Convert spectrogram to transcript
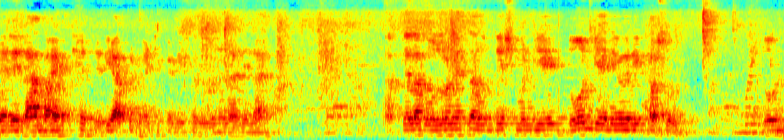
महाविद्यालय लांब आहेत तरी आपण या ठिकाणी सर्वजण आलेला आहे आपल्याला बोलवण्याचा उद्देश म्हणजे दोन जानेवारीपासून दोन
